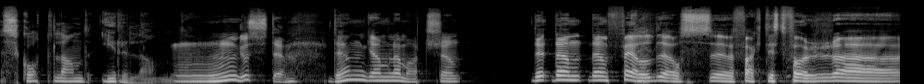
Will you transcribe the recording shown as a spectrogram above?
Skottland-Irland. Mm, just det. Den gamla matchen. Den, den, den fällde oss eh, faktiskt förra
